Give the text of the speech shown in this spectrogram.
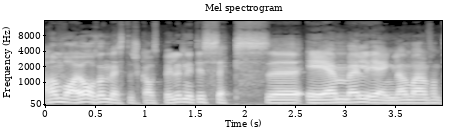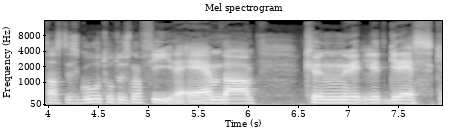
han var jo også en mesterskapsspiller. 96-EM vel i England var han fantastisk god. 2004-EM, da kun litt gresk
